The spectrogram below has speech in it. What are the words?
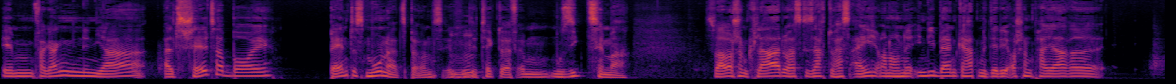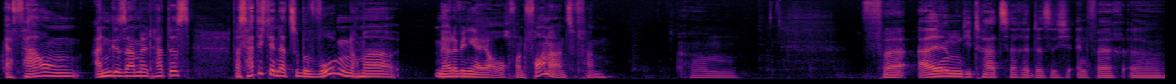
im vergangenen Jahr als Shelterboy Band des Monats bei uns im Detektor FM Musikzimmer. Es war aber schon klar, du hast gesagt, du hast eigentlich auch noch eine Indie-Band gehabt, mit der du auch schon ein paar Jahre Erfahrung angesammelt hattest. Was hat dich denn dazu bewogen, nochmal mehr oder weniger ja auch von vorne anzufangen? Ähm, vor allem die Tatsache, dass ich einfach äh,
